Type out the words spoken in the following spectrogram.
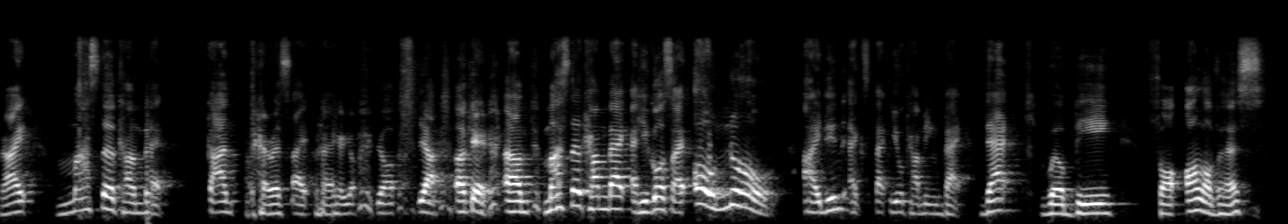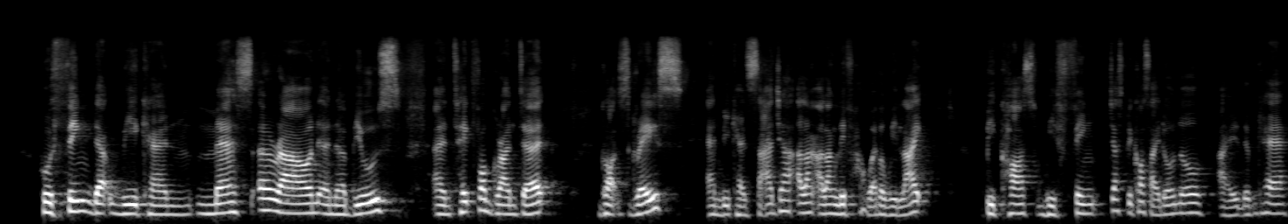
right? Master come back. God parasite, right? Your, your, yeah, okay. Um, master come back and he goes like, oh no, I didn't expect you coming back. That will be for all of us who think that we can mess around and abuse and take for granted God's grace and we can saja alang alang live however we like because we think just because I don't know, I don't care,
